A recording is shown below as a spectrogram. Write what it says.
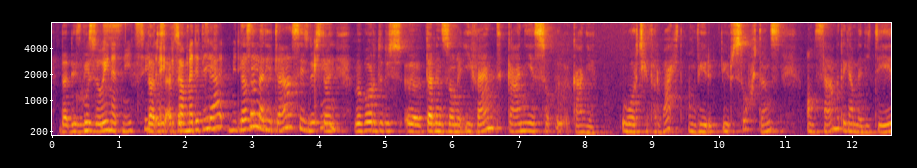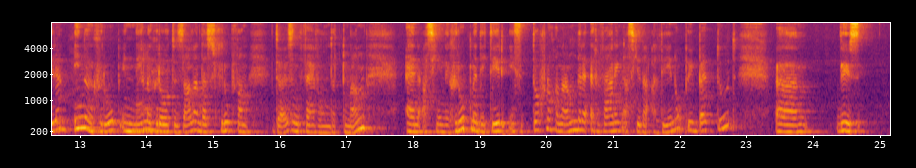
Dat is Hoezo dus, in het niet ziet? Dat is, is dat medita Dat zijn meditaties. Dus we worden dus uh, tijdens zo'n event kan je, so, kan je, word je verwacht om vier uur s ochtends om samen te gaan mediteren in een groep, in een hele grote zaal. En dat is een groep van 1500 man. En als je in een groep mediteert, is het toch nog een andere ervaring als je dat alleen op je bed doet. Um, dus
